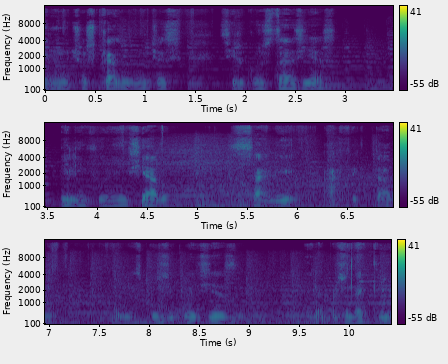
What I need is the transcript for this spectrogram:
en muchos casos, muchas circunstancias, el influenciado sale afectado por las consecuencias de la persona que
